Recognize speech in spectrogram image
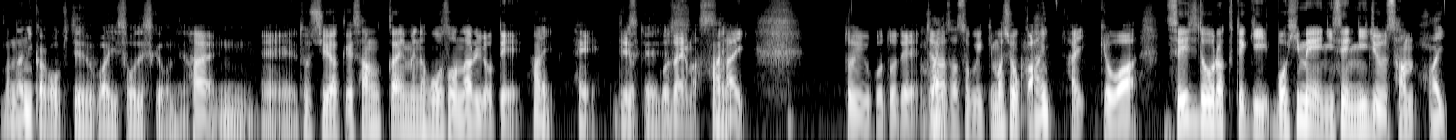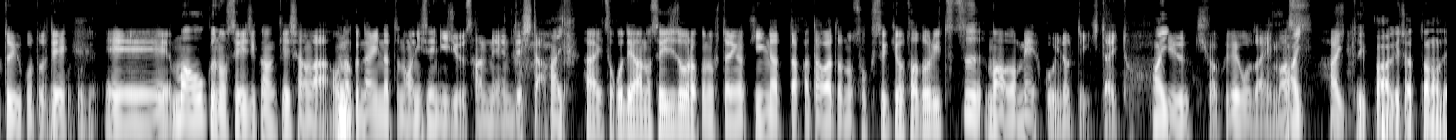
まあ、何かが起きてはいそうですけどね。はいうん。えー年明け3回目の放送になる予定、はい。へです予定ですございます。はいはい。ということで、じゃはいあ早速行きましょうか。はい。今日は政治道楽的母姫2023はい。ということで、といとでえーまあ多くの政治関係者がお亡くなりになったのが2023年でした。はい。はい、そこであの政治道楽の二人が気になった方々の足跡をたどりつつ、まあ、冥福を祈っていきたいとはいい。う企画でございます。はいはい。ちょっといっぱいあげちゃったので、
